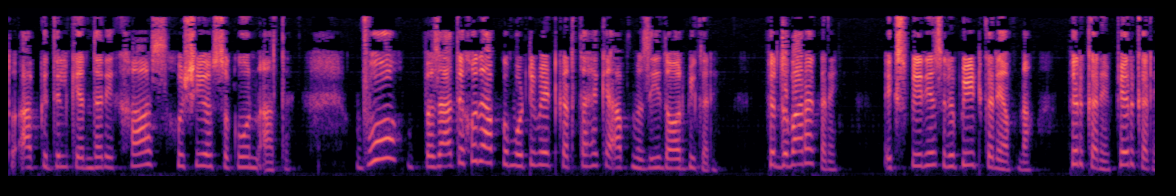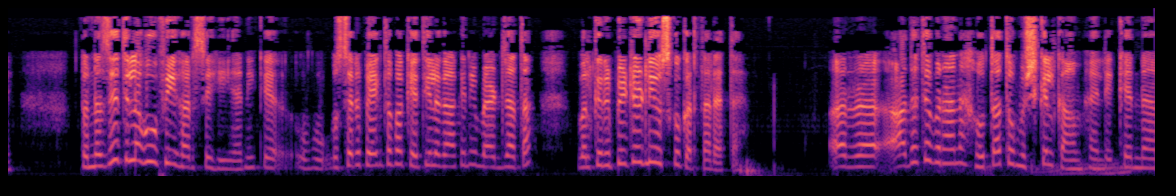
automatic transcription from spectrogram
تو آپ کے دل کے اندر ایک خاص خوشی اور سکون آتا ہے۔ وہ بذات خود آپ کو موٹیویٹ کرتا ہے کہ آپ مزید اور بھی کریں۔ پھر دوبارہ کریں۔ ایکسپیرئنس ریپیٹ کریں اپنا۔ پھر کریں پھر کریں۔ تو نزید لہوفی ہر سے ہی یعنی کہ وہ صرف ایک دفعہ کھیتی لگا کے نہیں بیٹھ جاتا، بلکہ ریپیٹڈلی اس کو کرتا رہتا ہے۔ اور عادتیں بنانا ہوتا تو مشکل کام ہے، لیکن میں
